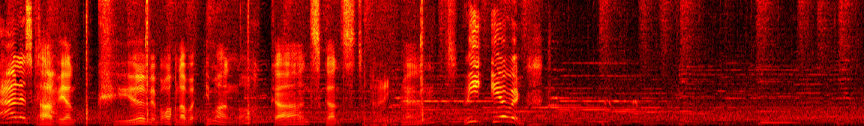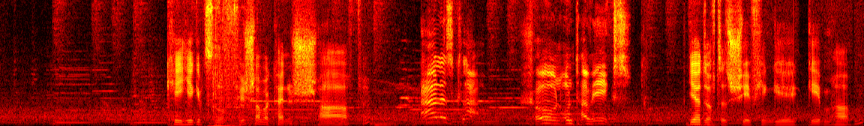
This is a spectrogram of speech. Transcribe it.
Alles klar. Da wären Kühe. Wir brauchen aber immer noch ganz, ganz dringend. Wie ihr wünscht. Okay, hier gibt es nur Fisch, aber keine Schafe. Alles klar. Schon unterwegs. Hier dürfte es Schäfchen gegeben haben.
